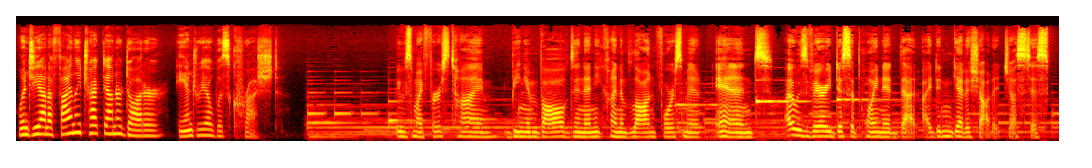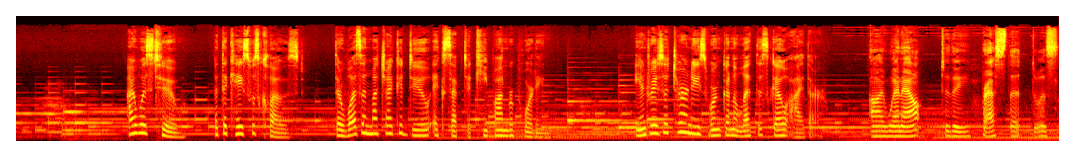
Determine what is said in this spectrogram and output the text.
When Gianna finally tracked down her daughter, Andrea was crushed. It was my first time being involved in any kind of law enforcement, and I was very disappointed that I didn't get a shot at justice. I was too, but the case was closed. There wasn't much I could do except to keep on reporting. Andrea's attorneys weren't going to let this go either. I went out to the press that was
